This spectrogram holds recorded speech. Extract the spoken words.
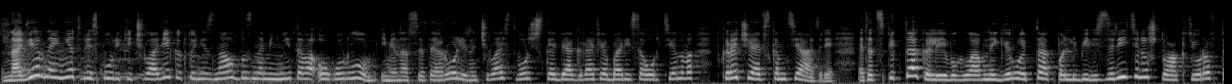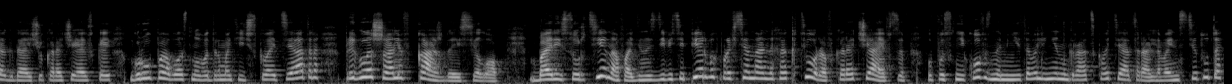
Наверное, нет в республике человека, кто не знал бы знаменитого Огурлу. Именно с этой роли началась творческая биография Бориса Уртенова в Карачаевском театре. Этот спектакль и его главный герой так полюбились зрителю, что актеров тогда еще Карачаевской группы областного драматического театра приглашали в каждое село. Борис Уртенов – один из девяти первых профессиональных актеров карачаевцев, выпускников знаменитого Ленинградского театрального института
